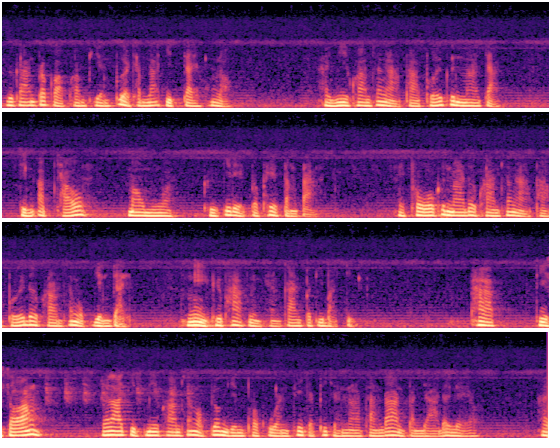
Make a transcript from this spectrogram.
คือการประกอบความเพียรเพื่อชำระจิตใจของเรา ให้มีความสง่าผ่าเผยขึ้นมาจากสิ่งอับเฉาเมามัวคือกิเลสประเภทต่าง โผล่ขึ้นมาด้วยความสง่าผ่าเผยด้วยความสงบเย็นใจ นี่คือภาคหนึ่งแห่งการปฏิบัติจิต ภาคที่สองเวลาจิตมีความสงบร่มเย็นพอควรที่จะพิจารณาทางด้านปัญญาได้แล้ว ให้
